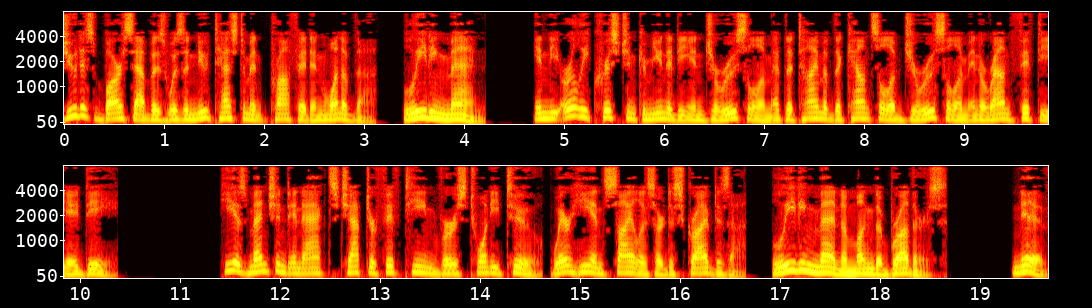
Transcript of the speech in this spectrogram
Judas Barsabbas was a New Testament prophet and one of the «leading men» in the early Christian community in Jerusalem at the time of the Council of Jerusalem in around 50 AD. He is mentioned in Acts chapter 15 verse 22, where he and Silas are described as a «leading men among the brothers». NIV.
